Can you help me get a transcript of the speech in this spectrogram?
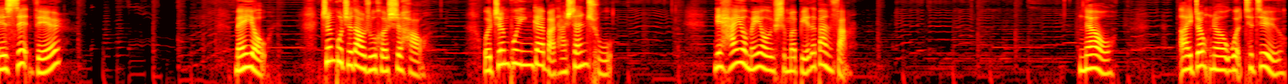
Is it there? 没有，真不知道如何是好。我真不应该把它删除。你还有没有什么别的办法？No, I don't know what to do.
